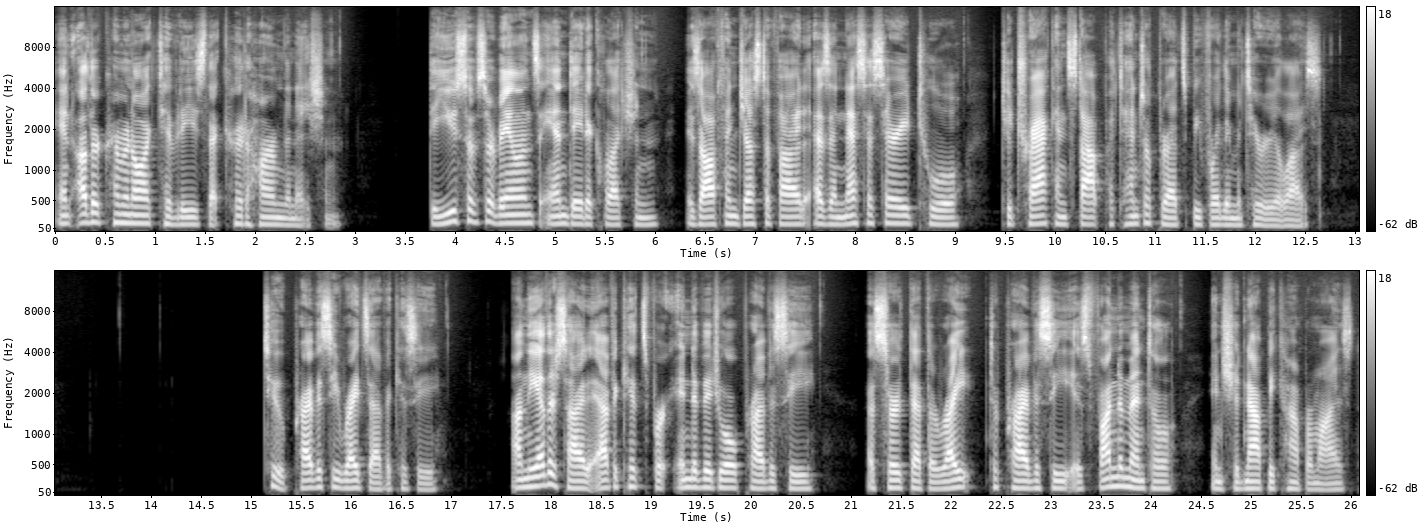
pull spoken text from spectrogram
and other criminal activities that could harm the nation. The use of surveillance and data collection is often justified as a necessary tool to track and stop potential threats before they materialize. 2. Privacy rights advocacy. On the other side, advocates for individual privacy assert that the right to privacy is fundamental and should not be compromised.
